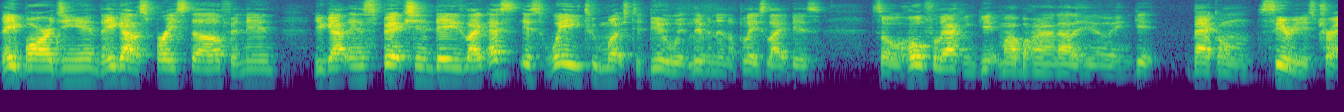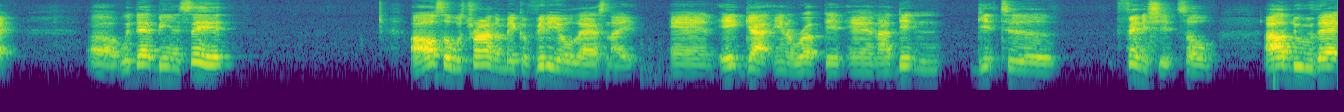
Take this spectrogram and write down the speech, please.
They barge in, they gotta spray stuff, and then you got inspection days. Like that's it's way too much to deal with living in a place like this. So hopefully I can get my behind out of here and get back on serious track. Uh, with that being said, I also was trying to make a video last night and it got interrupted and I didn't get to finish it. So I'll do that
